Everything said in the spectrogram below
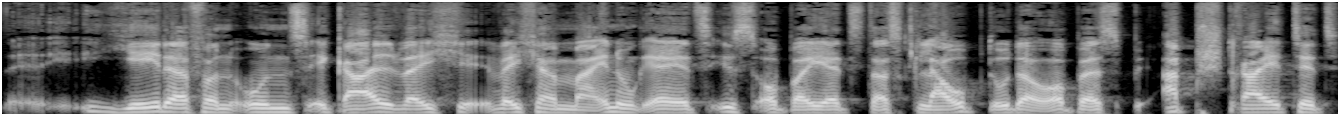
äh, jeder von uns, egal welche, welcher Meinung er jetzt ist, ob er jetzt das glaubt oder ob er es abstreitet,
